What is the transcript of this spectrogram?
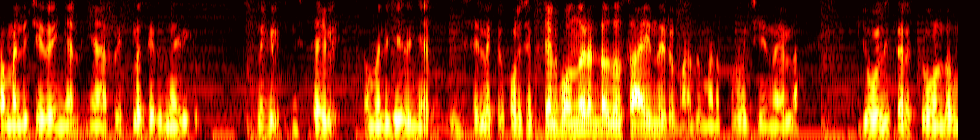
കമന്റ് ചെയ്ത് കഴിഞ്ഞാൽ ഞാൻ റിപ്ലൈ തരുന്നതായിരിക്കും. അല്ലെങ്കിൽ ഇൻസ്റ്റയിൽ കമന്റ് ചെയ്ത് കഴിഞ്ഞാൽ ഇൻസ്റ്റയിലൊക്കെ കുറച്ച് ചിലപ്പോൾ ഒന്നോ രണ്ടോ ദിവസം വരും. അത് മനഃപൂർവം ചെയ്യുന്നതല്ല. ജോലി തിരക്ക് കൊണ്ടും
